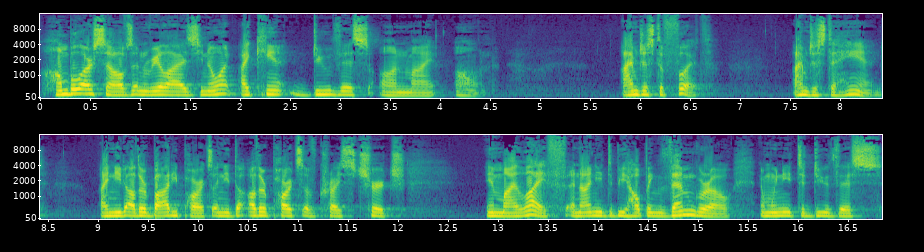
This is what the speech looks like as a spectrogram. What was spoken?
humble ourselves and realize, you know what? I can't do this on my own. I'm just a foot. I'm just a hand. I need other body parts. I need the other parts of Christ's church in my life, and I need to be helping them grow, and we need to do this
